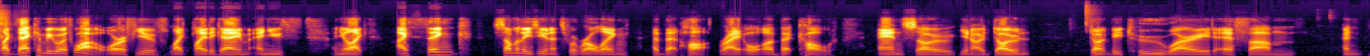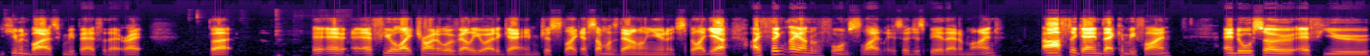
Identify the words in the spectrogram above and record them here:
like that can be worthwhile. Or if you've like played a game and you th- and you're like i think some of these units were rolling a bit hot right or a bit cold. And so you know don't don't be too worried if um and human bias can be bad for that right? But if you're like trying to evaluate a game just like if someone's down on a unit just be like yeah i think they underperformed slightly so just bear that in mind. After game that can be fine. And also if you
